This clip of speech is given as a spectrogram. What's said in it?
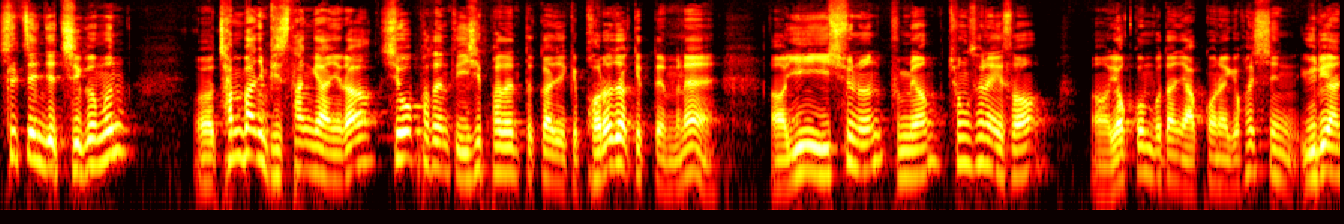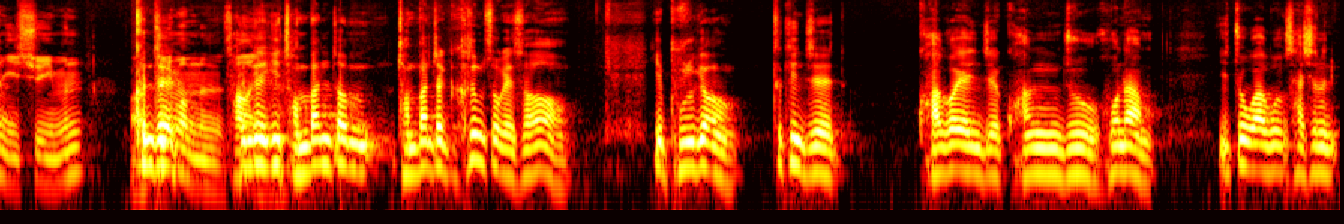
실제 이제 지금은 어, 찬반이 비슷한 게 아니라 15% 20%까지 이렇게 벌어졌기 때문에 어, 이 이슈는 분명 총선에서 어, 여권보다는 야권에게 훨씬 유리한 이슈임은 어, 틀림없는 상황입니다. 근데 이 전반점 전반적 흐름 속에서 이 불경 특히 이제 과거에 이제 광주, 호남 이쪽하고 사실은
